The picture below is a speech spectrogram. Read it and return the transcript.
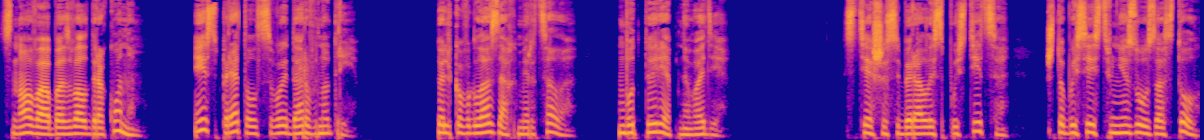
Снова обозвал драконом и спрятал свой дар внутри. Только в глазах мерцало, будто рябь на воде. Стеша собиралась спуститься, чтобы сесть внизу за стол,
